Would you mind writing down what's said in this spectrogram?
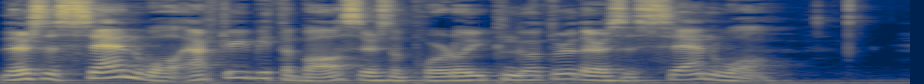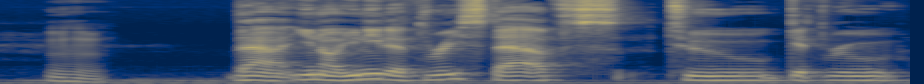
there's a sand wall. After you beat the boss, there's a portal you can go through. There's a sand wall. That, you know, you needed three staffs to get through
